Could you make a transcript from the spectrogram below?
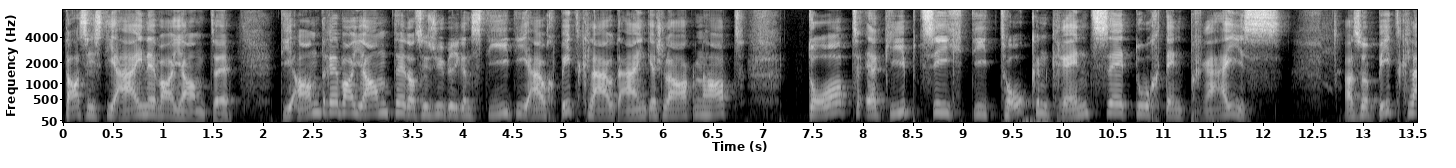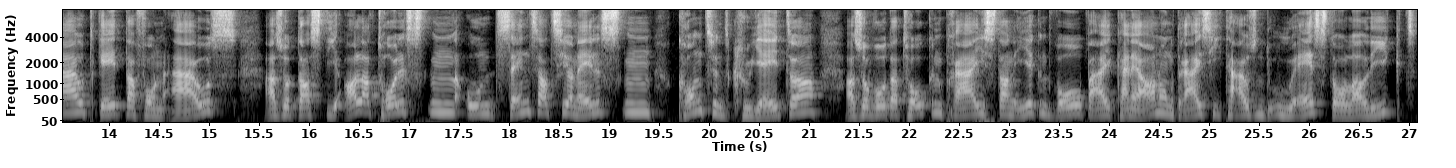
Das ist die eine Variante. Die andere Variante, das ist übrigens die, die auch BitCloud eingeschlagen hat, Dort ergibt sich die Tokengrenze durch den Preis. Also BitCloud geht davon aus, also dass die allertollsten und sensationellsten Content Creator, also wo der Tokenpreis dann irgendwo bei, keine Ahnung, 30.000 US-Dollar liegt,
